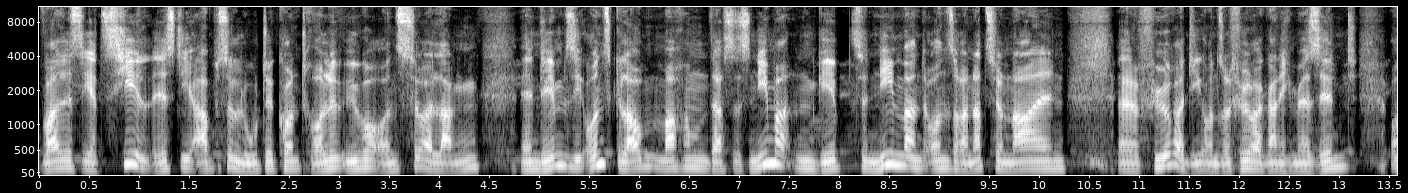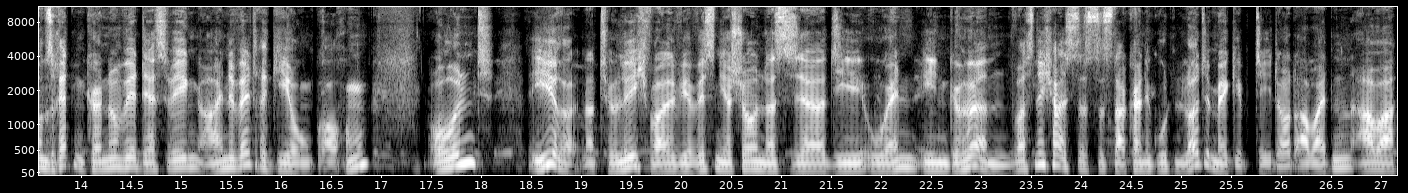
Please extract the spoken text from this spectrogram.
weil es ihr Ziel ist, die absolute Kontrolle über uns zu erlangen, indem sie uns glauben machen, dass es niemanden gibt, niemand unserer nationalen äh, Führer, die unsere Führer gar nicht mehr sind, uns retten können und wir deswegen eine Weltregierung brauchen. Und ihre natürlich, weil wir wissen ja schon, dass ja die UN ihnen gehören. Was nicht heißt, dass es da keine guten Leute mehr gibt, die dort arbeiten. Aber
